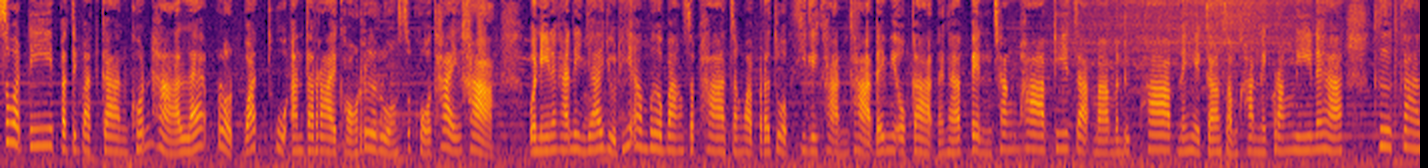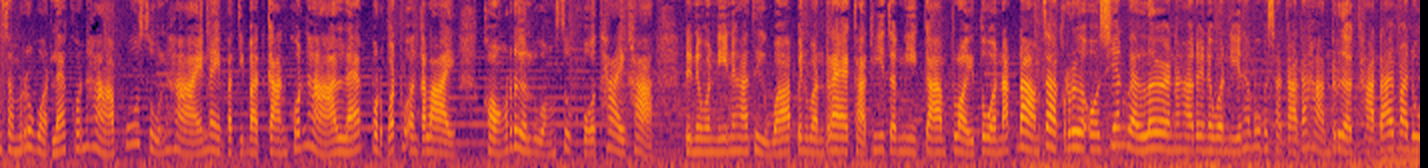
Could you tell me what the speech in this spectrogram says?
สวัสดีปฏิบัติการค้นหาและปลดวัตถุอันตรายของเรือหลวงสุโขทัยค่ะ วันนี้นะคะนินยาอยู่ที่อำเภอบางสะพานจังหวัดประจวบคีรีขันธ์ค่ะ ได้มีโอกาสนะคะ เป็นช่างภาพที่จะมาบันทึกภาพในเหตุการณ์สำคัญในครั้งนี้นะคะ คือการสำรวจและค้นหาผู้สูญหายในปฏิบัติการค้นหาและปลดวัตถุอันตรายของเรือหลวงสุโขทัยค่ะโดยในวันนี้นะคะ ถือว่าเป็นวันแรกค่ะ ที่จะมีการปล่อยตัวนักดำจากเรือ Ocean v a l o r นะคะโดยในวันนี้ท่านผู้บัญชาการทหารเรือค่ะได้มาดู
